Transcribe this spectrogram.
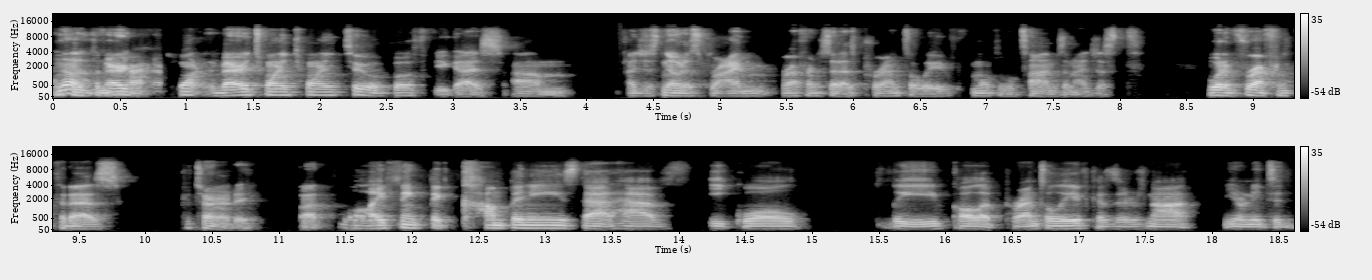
I No, very, more- very 2022 of both of you guys. Um, I just noticed Ryan referenced it as parental leave multiple times, and I just would have referenced it as paternity. But Well, I think the companies that have equal leave call it parental leave because there's not, you don't need to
